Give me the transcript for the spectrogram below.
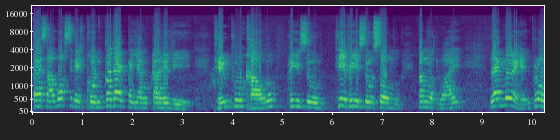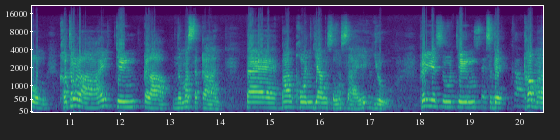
แต่สาวก 11 คนก็ได้ไปยังกาลิลี ถึงภูเขาพระเยซูที่พระเยซูทรงกำหนดไว้ และเมื่อเห็นพระองค์เขาทั้งหลายจึงกราบนมัสการ แต่บางคนยังสงสัยอยู่ พระเยซูจึงเสด็จเข้ามา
